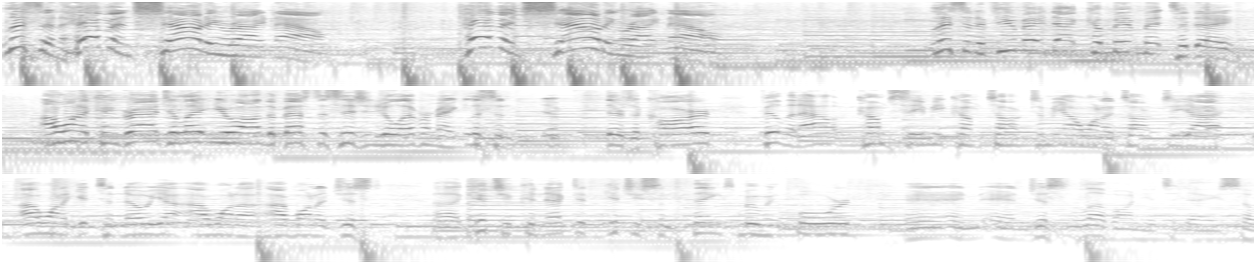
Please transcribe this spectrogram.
Listen, heaven's shouting right now. Heaven's shouting right now. Listen, if you made that commitment today, I want to congratulate you on the best decision you'll ever make. Listen, there's a card, fill it out. Come see me. Come talk to me. I want to talk to you. I, I want to get to know you. I want to I want to just uh, get you connected, get you some things moving forward, and, and, and, just love on you today. So,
